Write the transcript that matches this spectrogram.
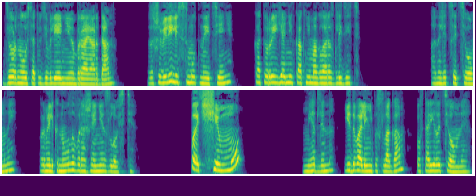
Дернулась от удивления Брай Ардан. Зашевелились смутные тени, которые я никак не могла разглядеть. А на лице темной промелькнуло выражение злости. «Почему?» Медленно, едва ли не по слогам, повторила темная.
